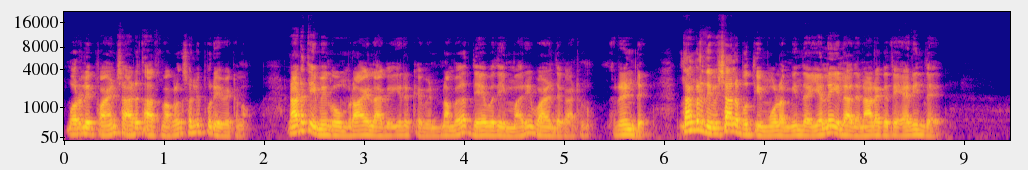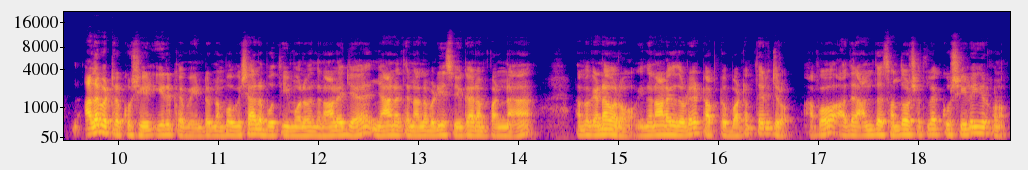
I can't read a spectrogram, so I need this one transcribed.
முரளி பாயிண்ட்ஸ் அடுத்த ஆத்மாக்களுக்கு சொல்லி புரிய வைக்கணும். நடத்தி மிகவும் ராயலாக இருக்க வேண்டும். நம்ம தேவதை மாதிரி வாழ்ந்து காட்டணும். ரெண்டு தங்களது விஷால புத்தி மூலம் இந்த எல்லை இல்லாத நாடகத்தை அறிந்து அளவற்ற குஷியில் இருக்க வேண்டும். நம்ம விஷால புத்தி மூலம் இந்த நாலேஜை ஞானத்தை நல்லபடியாக ஸ்வீகாரம் பண்ணால் நமக்கு என்ன வரும்? இந்த நாடகத்தோட டாப் டு பாட்டம் தெரிஞ்சிடும் அப்போது அது அந்த சந்தோஷத்தில் குஷியில் இருக்கணும்.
